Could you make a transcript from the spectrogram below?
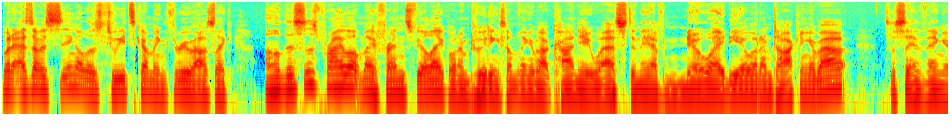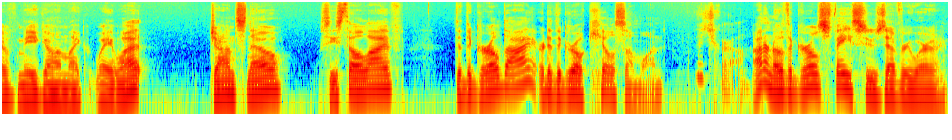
But as I was seeing all those tweets coming through, I was like, oh, this is probably what my friends feel like when I'm tweeting something about Kanye West and they have no idea what I'm talking about. It's the same thing of me going like, wait, what? Jon Snow? Is he still alive? Did the girl die or did the girl kill someone? Which girl? I don't know. The girl's face who's everywhere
